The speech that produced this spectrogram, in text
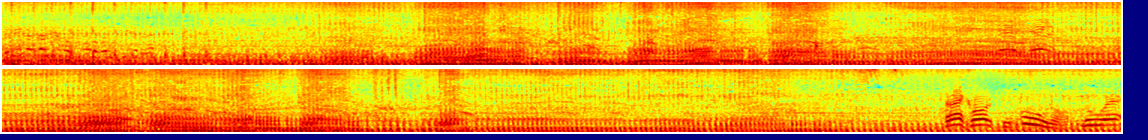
devi andare via con solo, vai insieme, eh. Eh, eh. Tre colpi, uno, due,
